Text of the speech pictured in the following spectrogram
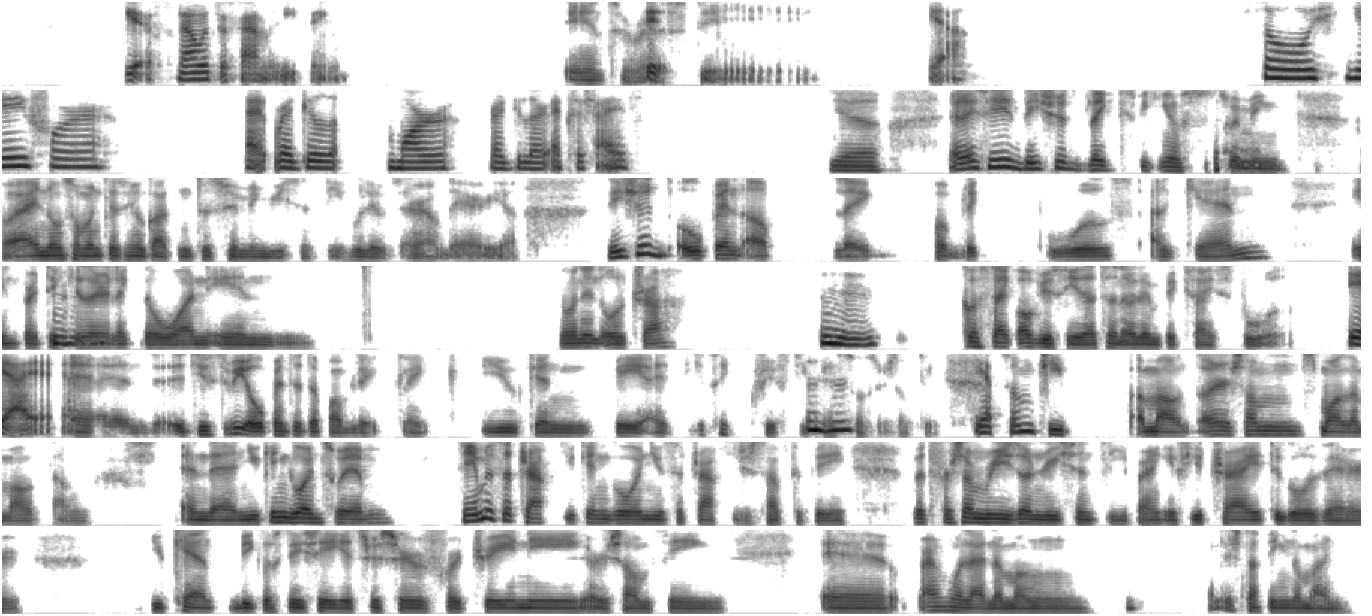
Yes. Now it's a family thing. Interesting. Yeah. So yay for uh, regular more regular exercise. Yeah. And I say they should like speaking of swimming, I know someone because who got into swimming recently who lives around the area. They should open up like public pools again. In particular, like the one in the one in Ultra. hmm Because like obviously that's an Olympic size pool. Yeah, yeah, yeah. And it used to be open to the public. Like you can pay, I think it's like 50 Mhm. pesos or something. Yep. Some cheap amount or some small amount lang. And then you can go and swim. Same as the track, you can go and use the track, you just have to pay. But for some reason recently, parang if you try to go there, you can't because they say it's reserved for training or something. Eh, parang wala namang, there's nothing naman.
